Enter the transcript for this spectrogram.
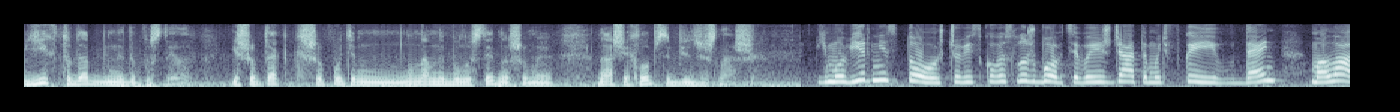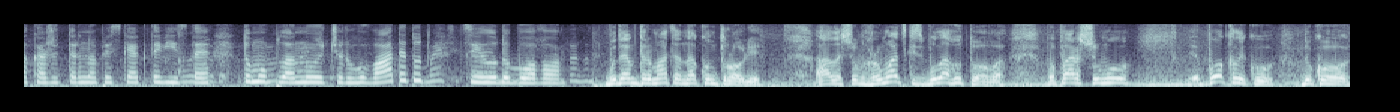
їх туди не допустили. І щоб так, щоб потім ну, нам не було стидно, що ми наші хлопці б'ють ж наших. Ймовірність того, що військовослужбовці виїжджатимуть в Київ в день, мала, кажуть тернопільські активісти. Тому планують чергувати тут цілодобово. Будемо тримати на контролі, але щоб громадськість була готова. По першому поклику до кого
